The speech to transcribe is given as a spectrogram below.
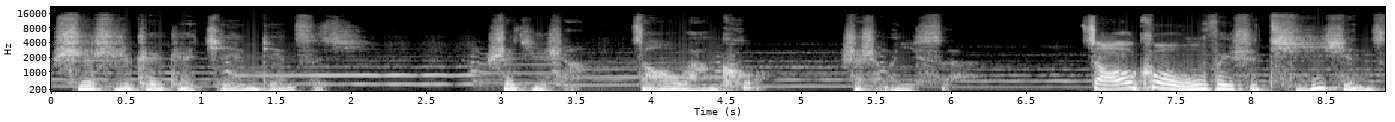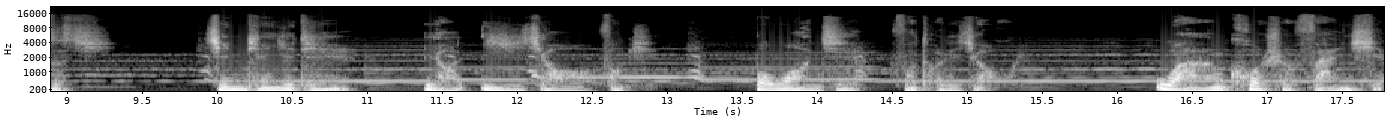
时时刻刻检点自己。实际上，早晚课是什么意思？早课无非是提醒自己，今天一天要依教奉行。不忘记佛陀的教诲，晚课是反省。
